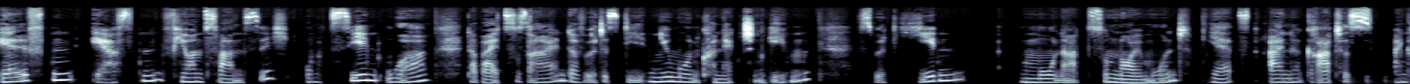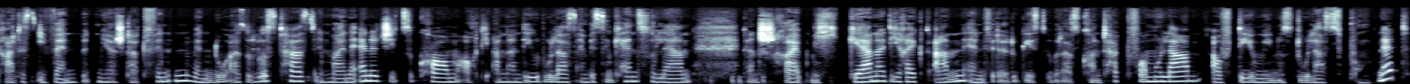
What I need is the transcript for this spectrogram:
11.01.24 um 10 Uhr dabei zu sein. Da wird es die New Moon Connection geben. Es wird jeden Monat zum Neumond jetzt eine gratis, ein gratis Event mit mir stattfinden. Wenn du also Lust hast, in meine Energy zu kommen, auch die anderen Deodulas ein bisschen kennenzulernen, dann schreib mich gerne direkt an. Entweder du gehst über das Kontaktformular auf deo-dulas.net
